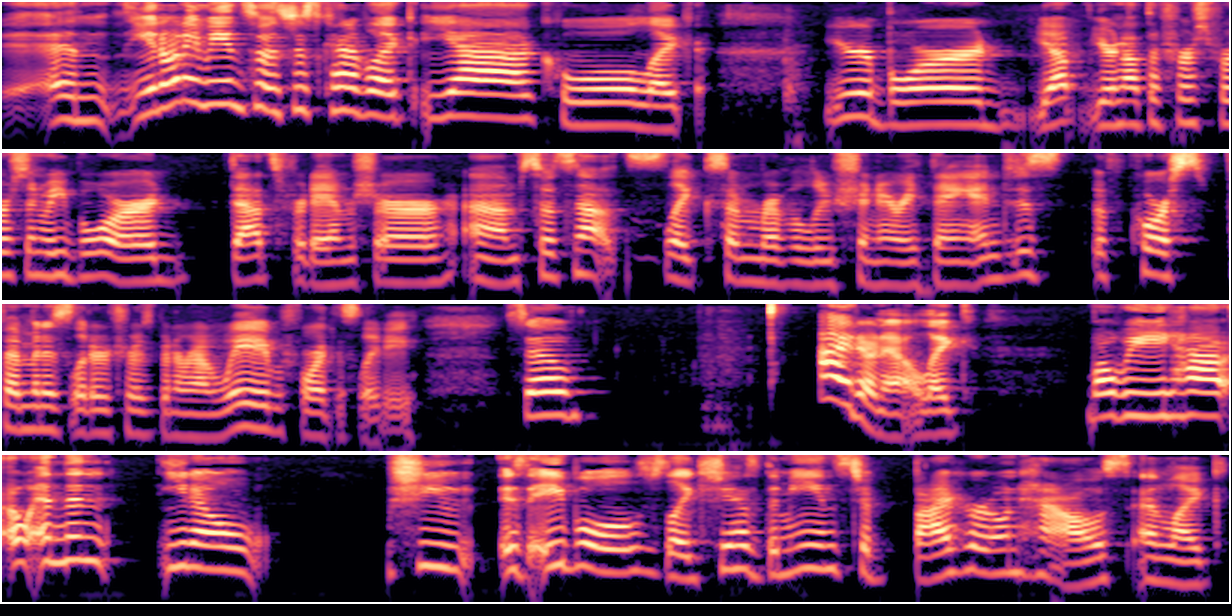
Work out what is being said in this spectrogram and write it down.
And you know what i mean? So it's just kind of like yeah cool like you're bored. Yep you're not the first person to be bored. That's for damn sure. Um, so it's not like some revolutionary thing. And just of course feminist literature has been around way before this lady. So i don't know like while we have oh and then you know she is able like she has the means to buy her own house and like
